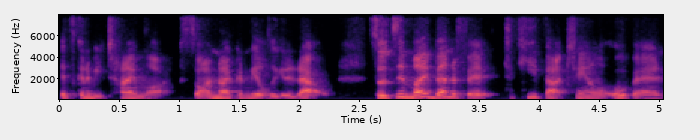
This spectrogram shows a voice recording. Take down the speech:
it's going to be time locked. So I'm not going to be able to get it out. So it's in my benefit to keep that channel open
